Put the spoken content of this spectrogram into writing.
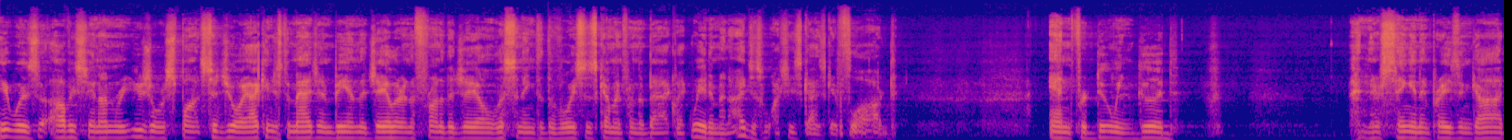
It was obviously an unusual response to joy. I can just imagine being the jailer in the front of the jail, listening to the voices coming from the back, like, wait a minute, I just watched these guys get flogged. And for doing good. And they're singing and praising God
